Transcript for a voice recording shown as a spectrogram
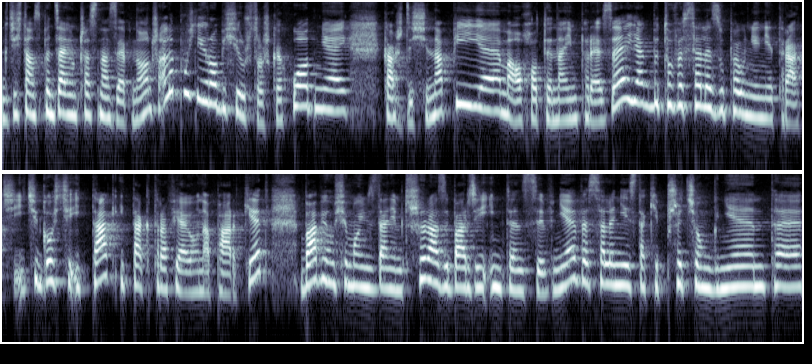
gdzieś tam spędzają czas na zewnątrz, ale później robi się już troszkę chłodniej, każdy się napije, ma ochotę na imprezę i jakby to wesele zupełnie nie traci. I ci goście i tak, i tak trafiają na parkiet, bawią się moim zdaniem trzy razy bardziej intensywnie, wesele nie jest takie przeciągnięte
